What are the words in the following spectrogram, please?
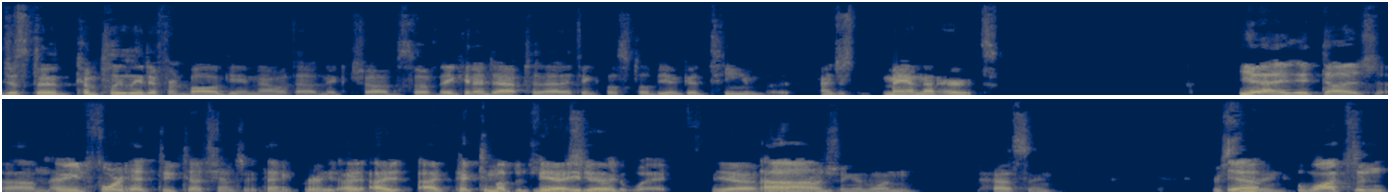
Just a completely different ball game now without Nick Chubb. So if they can adapt to that, I think they'll still be a good team. But I just, man, that hurts. Yeah, it does. Um, I mean, Ford had two touchdowns, I think, right? I I, I picked him up in fantasy yeah, right away. Yeah, one um, rushing and one passing, receiving. Yeah, Watson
